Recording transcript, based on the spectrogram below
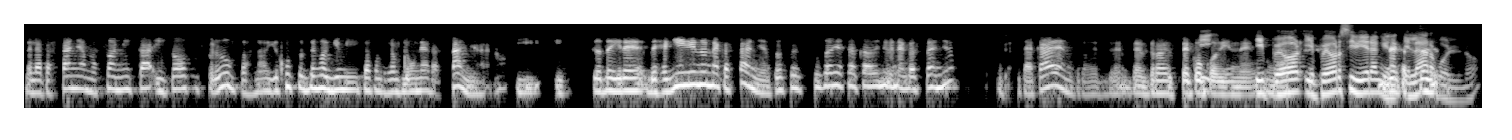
de la castaña amazónica y todos sus productos, ¿no? Yo justo tengo aquí en mi casa, por ejemplo, una castaña, ¿no? Y, y yo te diré, desde aquí viene una castaña, entonces, ¿tú sabías que acá viene una castaña? De acá dentro, dentro de este coco y, viene... Y peor, y peor si vieran el, el, árbol, ¿no?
